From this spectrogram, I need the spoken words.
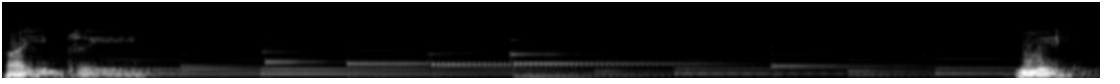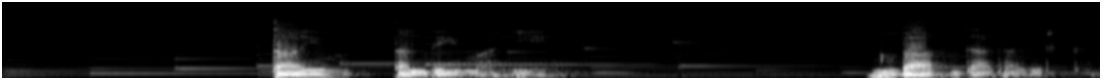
ஆகின்றேன். மேலும் தாயும் தந்தையுமாகிய பாப் தாதாவிற்கு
